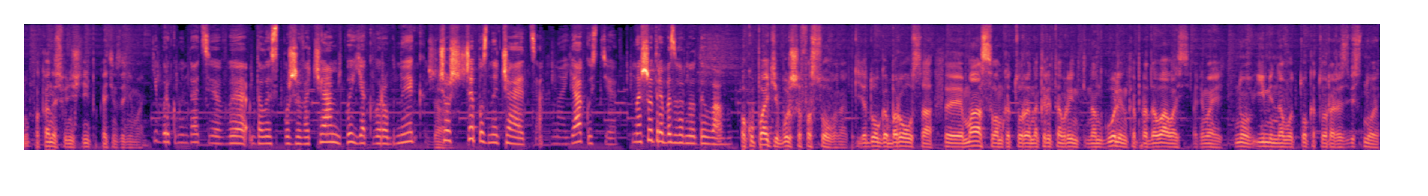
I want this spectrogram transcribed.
Ну, пока на сегодняшний день пока этим занимаемся. Які б рекомендації ви дали споживачам? Ви як виробник, Да. що ще позначається на якості? На що треба звернути увагу? Покупайте больше фасованное. Я долго боролся с э, маслом, которое на крытом рынке Нанголенко продавалось, понимаете, ну, именно вот то, которое развесное.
